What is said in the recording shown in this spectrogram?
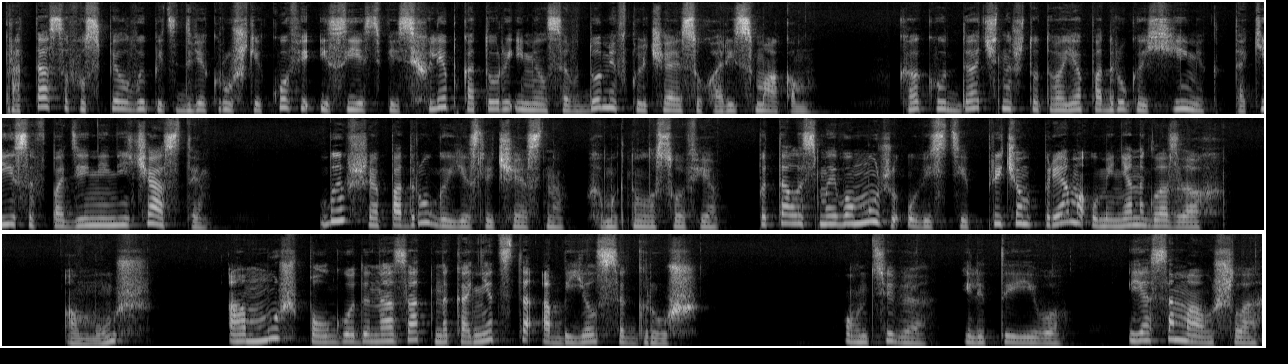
Протасов успел выпить две кружки кофе и съесть весь хлеб, который имелся в доме, включая сухари с маком. Как удачно, что твоя подруга химик. Такие совпадения нечасты. Бывшая подруга, если честно, хмыкнула Софья. Пыталась моего мужа увести, причем прямо у меня на глазах. А муж? А муж полгода назад наконец-то объелся груш. Он тебя или ты его? Я сама ушла.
